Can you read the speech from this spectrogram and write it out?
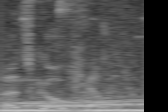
Let's go, Kelly.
